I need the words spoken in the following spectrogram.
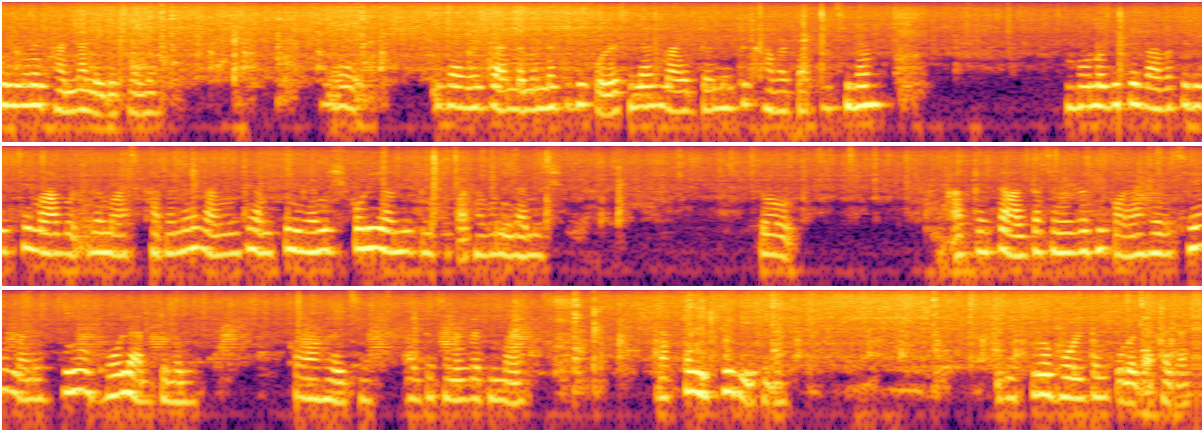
পরিমাণে ঠান্ডা লেগেছে আমার। যাই হোক রান্না বান্না কিছু করেছিলাম। মায়ের জন্য একটু খাবার পাঠিয়েছিলাম। বোন ওদিকে বাবাকে দেখছে, মা বলছিল মাছ খাবে না। আমি আমি তো নিরামিষ করি, আমি তোমাকে পাঠাবো নিরামিষ। তো আজকে একটা আলট্রাসোনোগ্রাফি করা হয়েছে মানে পুরো হোল অ্যাবডোমেন করা হয়েছে আলট্রাসোনোগ্রাফি মা ডাক্তার লিখে দিয়েছিল যে পুরো হোলটা পুরো দেখা যায়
